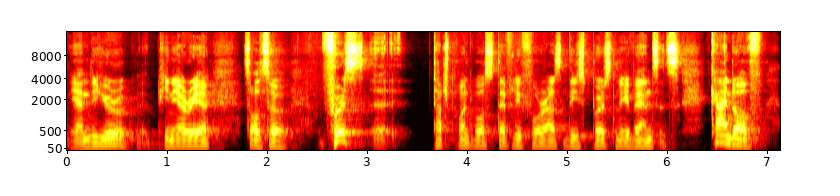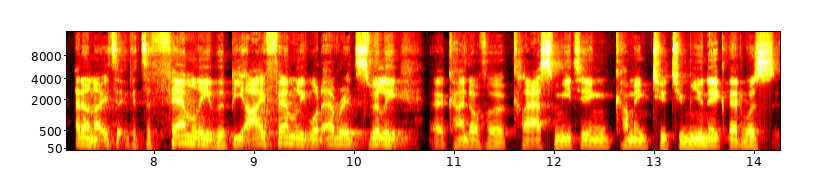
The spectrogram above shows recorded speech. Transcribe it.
yeah, in the European area, it's also first. Uh, touch point was definitely for us these personal events it's kind of i don't know it's, if it's a family the bi family whatever it's really a kind of a class meeting coming to to munich that was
